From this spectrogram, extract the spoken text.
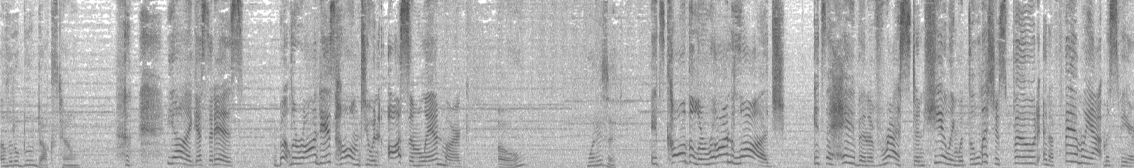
A little boondocks town. Yeah, I guess it is. But Leronde is home to an awesome landmark. Oh? What is it? It's called the Leronde Lodge. It's a haven of rest and healing with delicious food and a family atmosphere.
